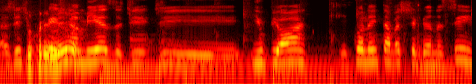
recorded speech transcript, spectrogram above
A gente fez uma mesa de, de. E o pior, que quando a gente estava chegando assim,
